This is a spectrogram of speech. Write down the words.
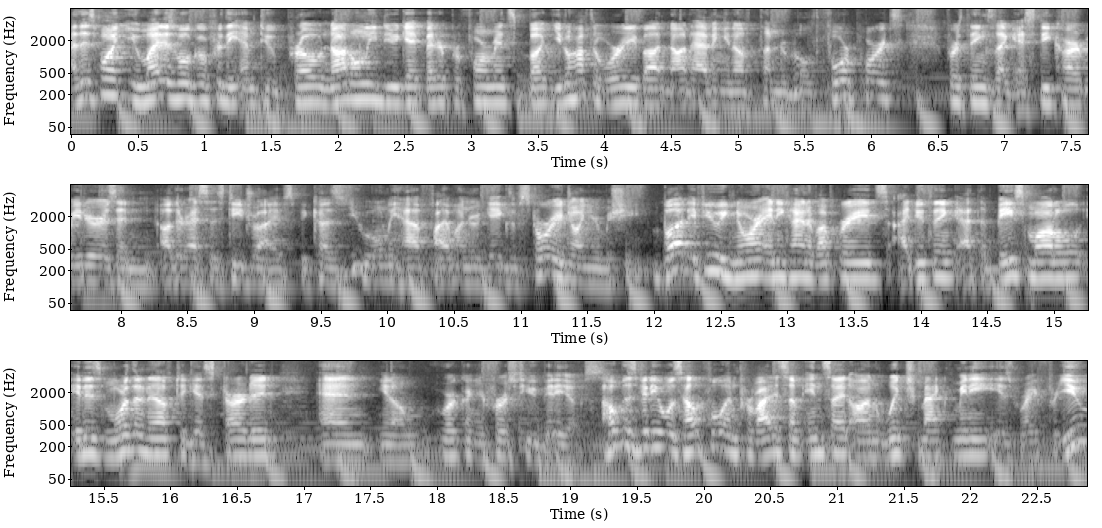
At this point, you might as well go for the M2 Pro. Not only do you get better performance, but you don't have to worry about not having enough Thunderbolt 4 ports for things like SD card readers and other SSD drives because you only have 500 gigs of storage on your machine. But if you ignore any kind of upgrades, I do think at the base model, it is more than enough to get started and you know work on your first few videos. I hope this video was helpful and provided some insight on which Mac Mini is right for you.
